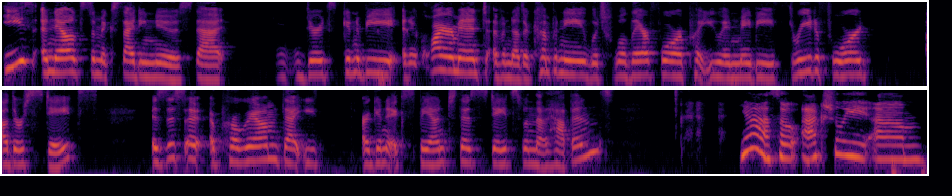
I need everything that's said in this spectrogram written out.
Eaze announced some exciting news that there's going to be an acquirement of another company, which will therefore put you in maybe three to four other states. Is this a, a program that you are going to expand to those states when that happens? Yeah, so actually, um,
